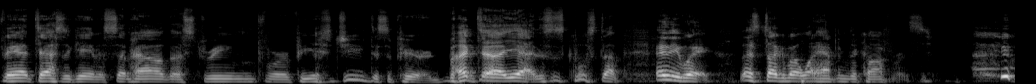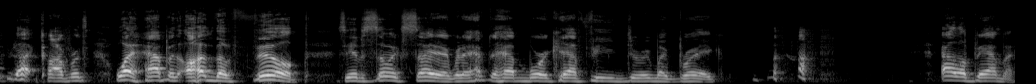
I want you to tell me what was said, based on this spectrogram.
Fantastic game. And somehow the stream for PSG disappeared. But uh, yeah, this is cool stuff. Anyway, let's talk about what happened to conference. Not conference. What happened on the field? See, I'm so excited. I'm to have to have more caffeine during my break. Alabama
